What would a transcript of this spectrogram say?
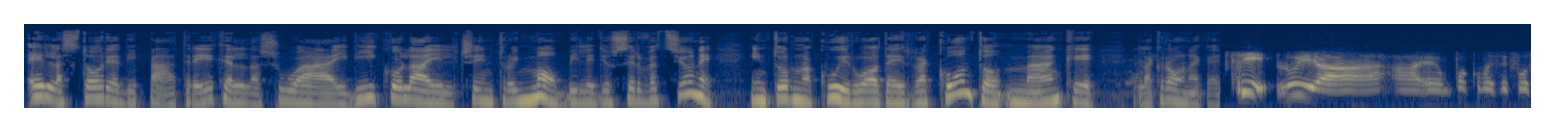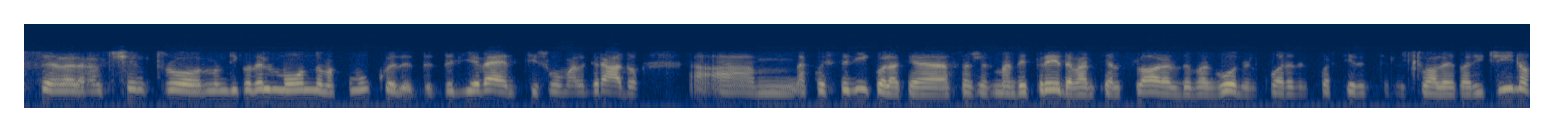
è la storia di Patrick, la sua edicola, il centro immobile di osservazione intorno a cui ruota il racconto, ma anche la cronaca. Sì, lui ha, ha, è un po' come se fosse al centro, non dico del mondo, ma comunque de, de, degli eventi, suo malgrado, a, a questa edicola che è a Saint-Germain-des-Prés, davanti al Floral de Magot, nel cuore del quartiere intellettuale parigino,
